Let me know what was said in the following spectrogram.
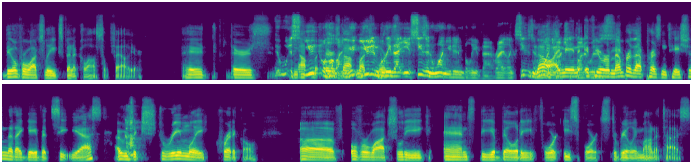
the Overwatch League's been a colossal failure. It, there's Not you, mu- hold on. You, you didn't believe that. Season one, you didn't believe that, right? Like season no, one. you I mean, if you remember that presentation that I gave at CES, I was Uh-huh. extremely critical of Overwatch League and the ability for esports to really monetize.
